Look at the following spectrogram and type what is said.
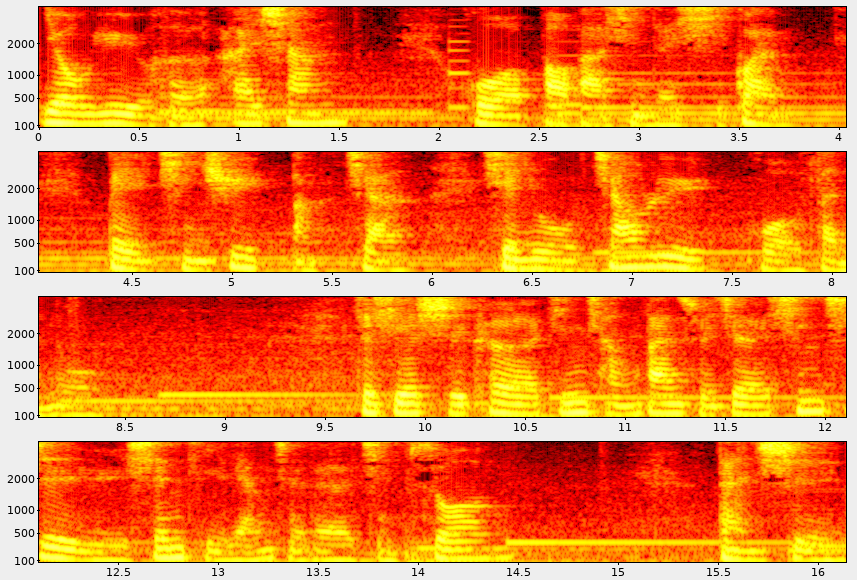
忧郁和哀伤，或爆发性的习惯，被情绪绑架。陷入焦虑或愤怒，这些时刻经常伴随着心智与身体两者的紧缩。但是，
